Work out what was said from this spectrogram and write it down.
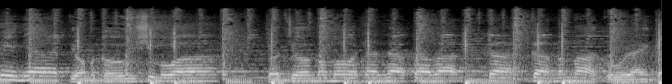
နေများပြောမကုန်ရှိမဝါကြောကြောမမောလှလှပါပါကကမမကိုယ်တိုင်က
